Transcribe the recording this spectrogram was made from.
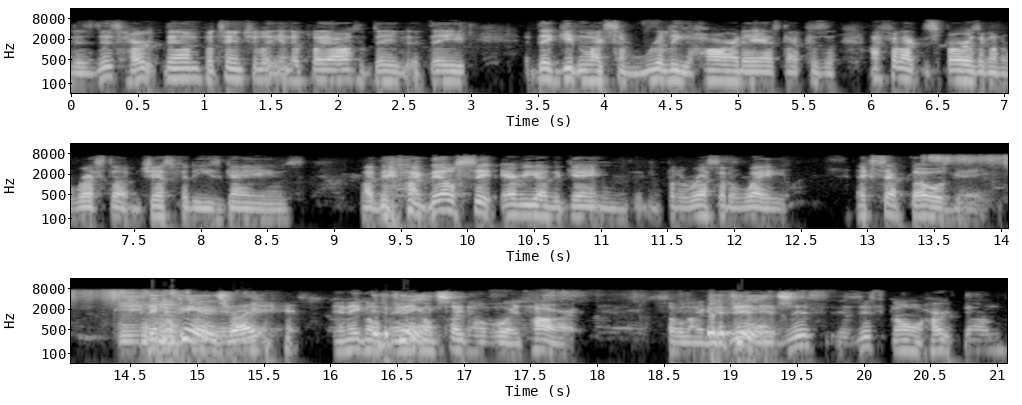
does this hurt them potentially in the playoffs if they if they if they're getting like some really hard ass like because I feel like the Spurs are going to rest up just for these games. Like they like they'll sit every other game for the rest of the way, except those games. It depends, play, right? And they gonna they gonna play them boys hard. So like, is this, is this is this gonna hurt them?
